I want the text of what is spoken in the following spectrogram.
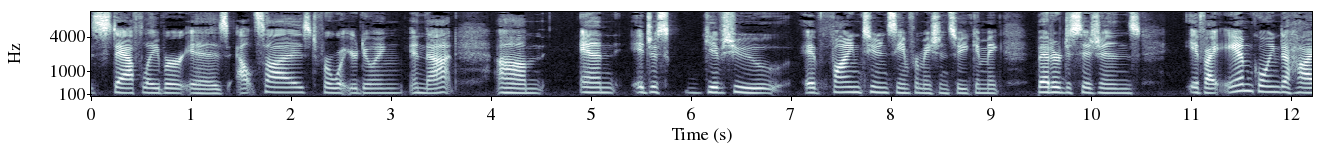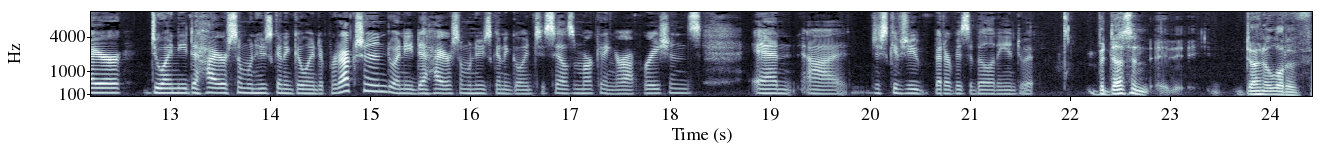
staff labor is outsized for what you're doing in that. Um, and it just gives you, it fine tunes the information so you can make better decisions. If I am going to hire, do I need to hire someone who's going to go into production? Do I need to hire someone who's going to go into sales and marketing or operations? And uh, just gives you better visibility into it. But doesn't don't a lot of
